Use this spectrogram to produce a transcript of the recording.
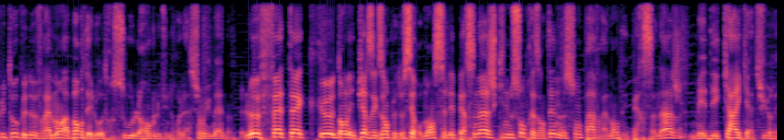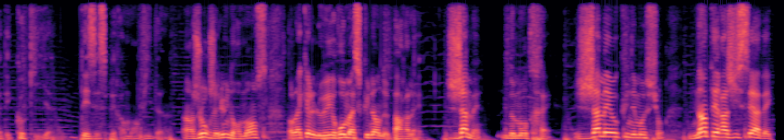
plutôt que de vraiment aborder l'autre sous l'angle d'une relation humaine. Le fait est que dans les pires exemples de ces romances, les personnages qui nous sont présentés ne sont pas vraiment des personnages, mais des caricatures et des coquilles désespérément vides. Un jour, j'ai lu une romance dans laquelle le héros masculin ne parlait jamais, ne montrait jamais aucune émotion, n'interagissait avec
